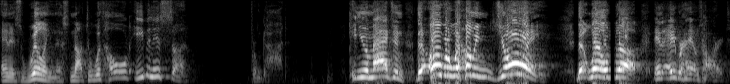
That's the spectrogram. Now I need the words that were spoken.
and his willingness not to withhold even his son from God. Can you imagine the overwhelming joy that welled up in Abraham's heart?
